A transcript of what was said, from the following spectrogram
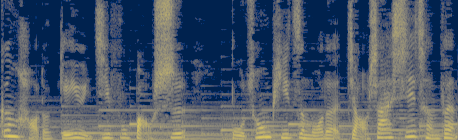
更好的给予肌肤保湿，补充皮脂膜的角鲨烯成分。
